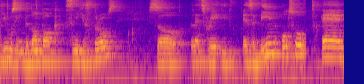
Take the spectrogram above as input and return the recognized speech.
using the Lombok sneaky throws. So let's create it as a bin also. And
